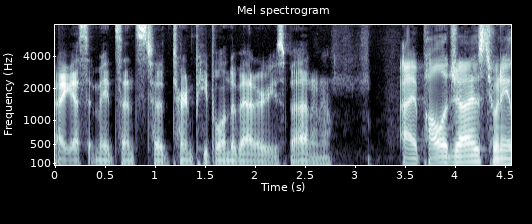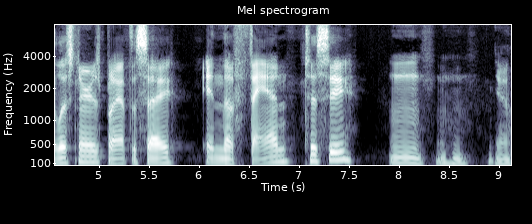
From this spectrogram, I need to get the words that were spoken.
i guess it made sense to turn people into batteries but i don't know I apologize to any listeners, but I have to say, in the fantasy, mm, hmm yeah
